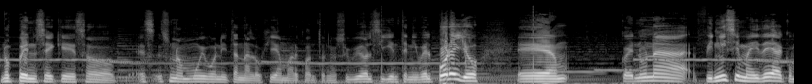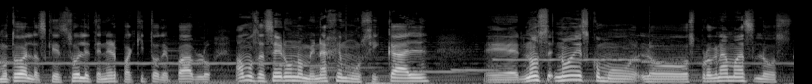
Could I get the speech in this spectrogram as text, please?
No pensé que eso es, una muy bonita analogía, Marco Antonio. Subió al siguiente nivel. Por ello, eh, con una finísima idea, como todas las que suele tener Paquito de Pablo, vamos a hacer un homenaje musical. Eh, no, no es como los programas, los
